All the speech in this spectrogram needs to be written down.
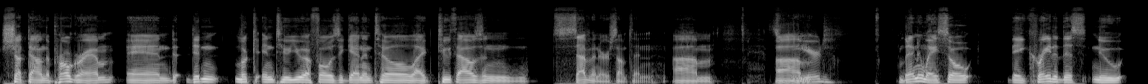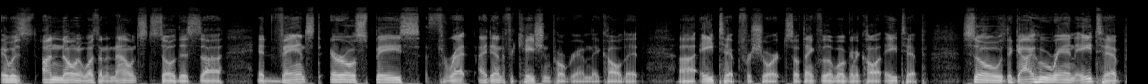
shut down the program and didn't look into UFOs again until like 2007 or something. Um, um, weird. But anyway, so they created this new it was unknown it wasn't announced. So this uh, advanced aerospace threat identification program they called it uh, atip for short. So thankfully we're going to call it atip so the guy who ran atip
